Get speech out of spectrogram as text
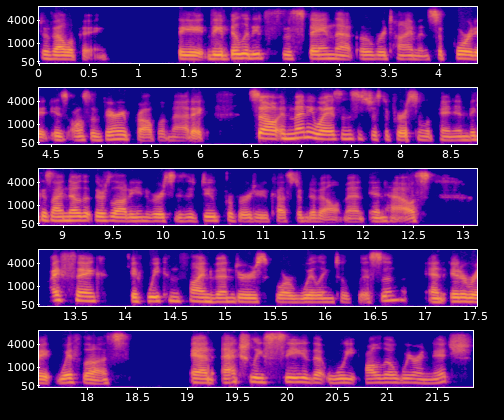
developing the, the ability to sustain that over time and support it is also very problematic. So, in many ways, and this is just a personal opinion, because I know that there's a lot of universities that do prefer to do custom development in house. I think if we can find vendors who are willing to listen and iterate with us and actually see that we, although we're a niche,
